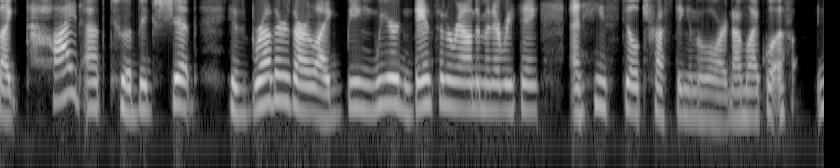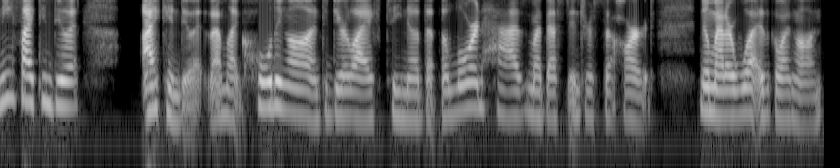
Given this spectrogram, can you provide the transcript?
like tied up to a big ship. His brothers are like being weird and dancing around him and everything, and he's still trusting in the Lord. And I'm like, well, if Nephi can do it, I can do it. And I'm like holding on to dear life to you know that the Lord has my best interests at heart, no matter what is going on.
